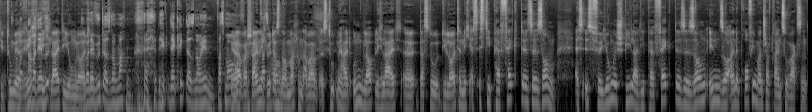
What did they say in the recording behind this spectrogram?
Die tun mir aber, richtig aber wird, leid, die jungen Leute. Aber der wird das noch machen. der, der, kriegt das noch hin. Pass mal auf. Ja, wahrscheinlich wird das noch machen, aber es tut mir halt unglaublich leid, äh, dass du die Leute nicht. Es ist die perfekte Saison. Es ist für junge Spieler die perfekte Saison, in so eine Profimannschaft reinzuwachsen.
